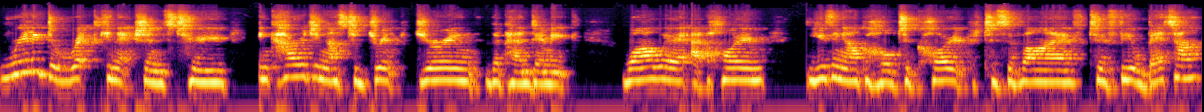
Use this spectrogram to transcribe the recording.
really direct connections to encouraging us to drink during the pandemic while we're at home, using alcohol to cope, to survive, to feel better.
